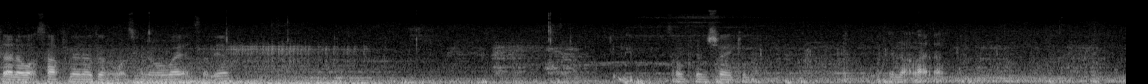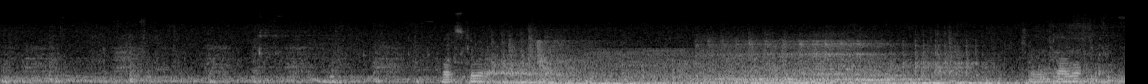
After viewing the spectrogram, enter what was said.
Don't know what's happening, I don't know what's going to await us at the end. Something's shaking. You're not like that. What's coming up? Can we climb off there?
